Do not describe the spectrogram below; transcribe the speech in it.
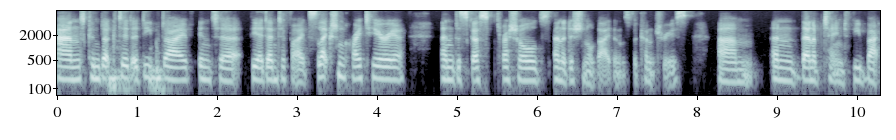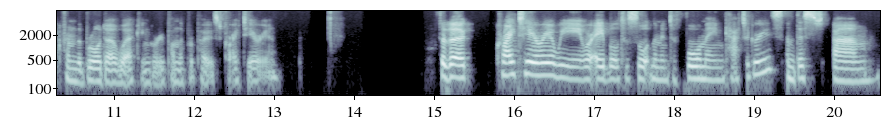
and conducted a deep dive into the identified selection criteria and discussed thresholds and additional guidance for countries, um, and then obtained feedback from the broader working group on the proposed criteria. For the criteria, we were able to sort them into four main categories, and this, um,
